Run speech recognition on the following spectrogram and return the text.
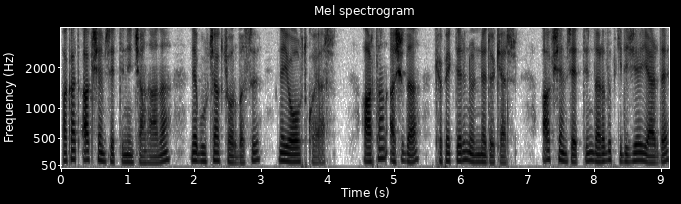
Fakat Akşemseddin'in çanağına ne burçak çorbası ne yoğurt koyar. Artan aşı da köpeklerin önüne döker. Akşemseddin darılıp gideceği yerde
